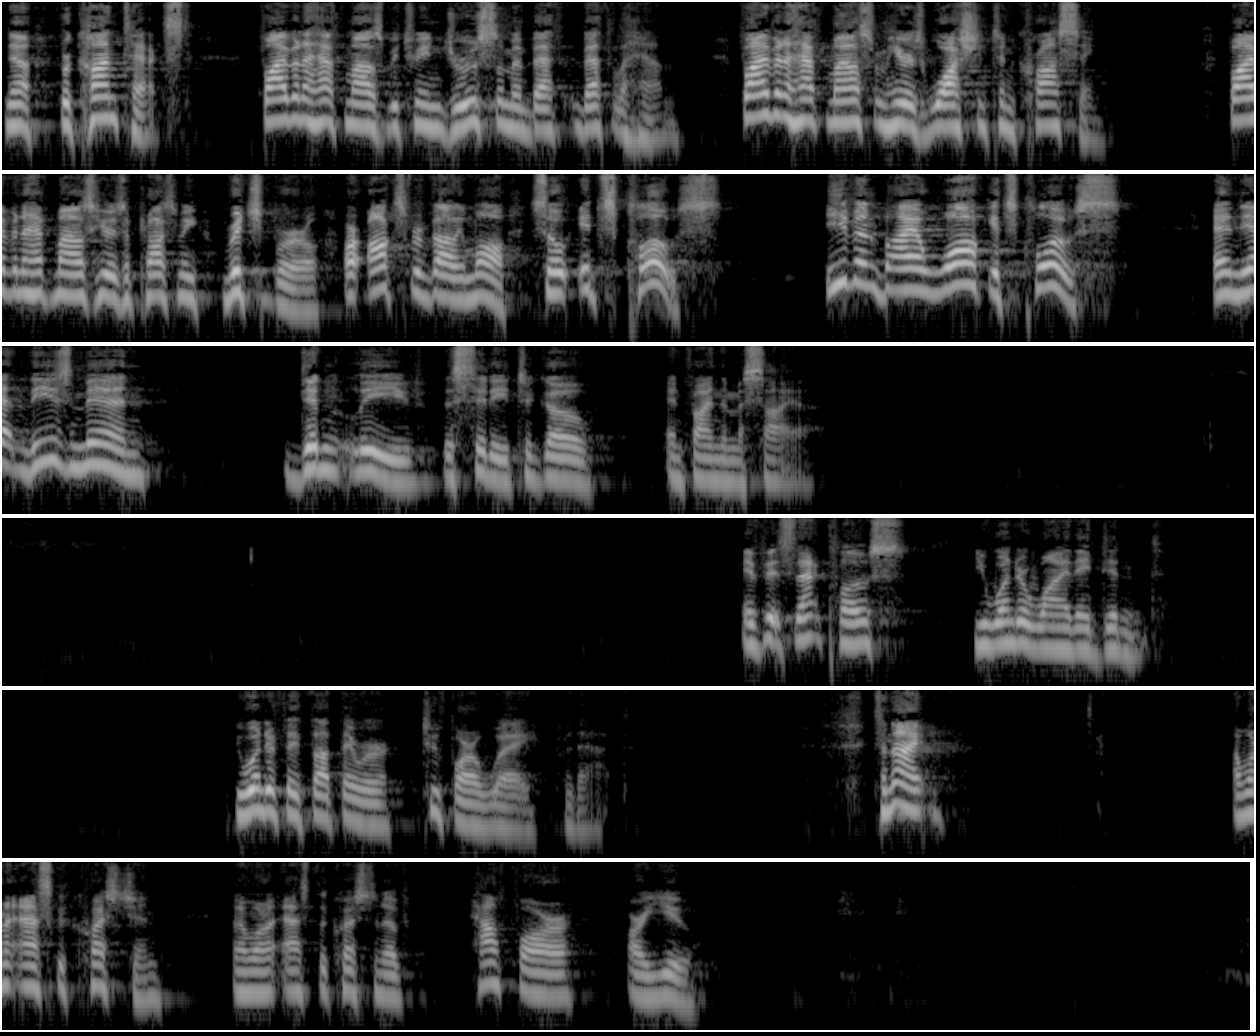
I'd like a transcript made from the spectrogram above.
Now, for context, five and a half miles between Jerusalem and Beth- Bethlehem. Five and a half miles from here is Washington Crossing. Five and a half miles here is approximately Richboro or Oxford Valley Mall. So it's close. Even by a walk, it's close. And yet, these men didn't leave the city to go and find the Messiah. If it's that close, you wonder why they didn't. You wonder if they thought they were too far away for that. Tonight, I want to ask a question and I want to ask the question of how far are you?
